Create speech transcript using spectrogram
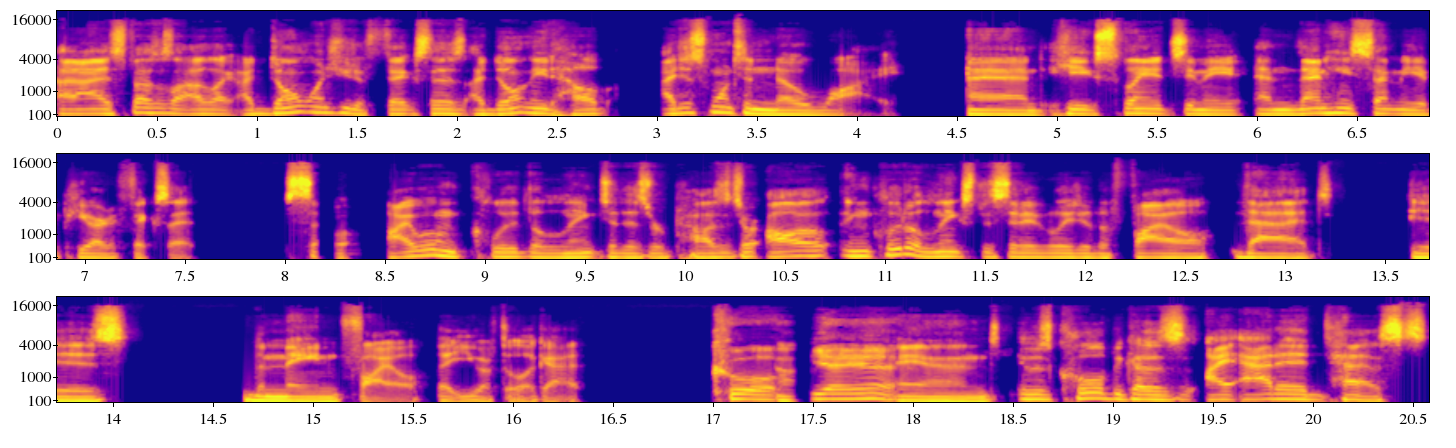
And I specified, I was like, I don't want you to fix this. I don't need help. I just want to know why. And he explained it to me. And then he sent me a PR to fix it. So I will include the link to this repository. I'll include a link specifically to the file that is the main file that you have to look at. Cool. Uh, Yeah, yeah. And it was cool because I added tests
